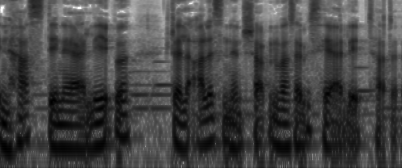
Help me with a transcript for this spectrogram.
den Hass, den er erlebe, stelle alles in den Schatten, was er bisher erlebt hatte.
